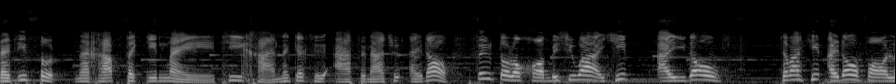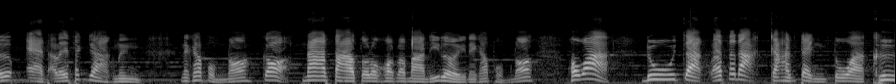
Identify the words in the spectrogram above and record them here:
ในที่สุดนะครับ สกินใหม่ที่ขายนั่นก็คืออาซึนะชุดไอดอลซึ่งตัวละครมีชื่อว่าฮิตไอดอลใช่ไหมฮิตไอดอล for love and อะไรสักอย่างหนึ่งนะครับผมเนาะก็หน้าตาตัวละครประมาณนี้เลยนะครับผมเนาะเพราะว่าดูจากลักษณะการแต่งตัวคือ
